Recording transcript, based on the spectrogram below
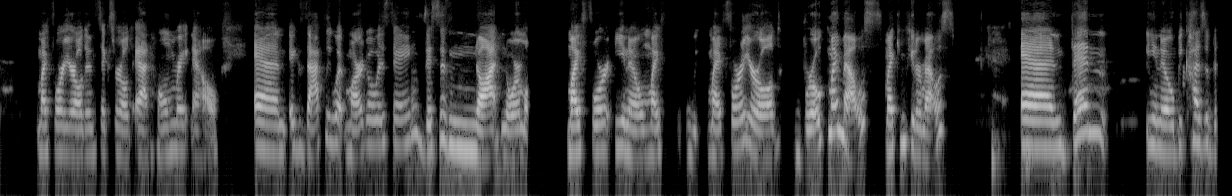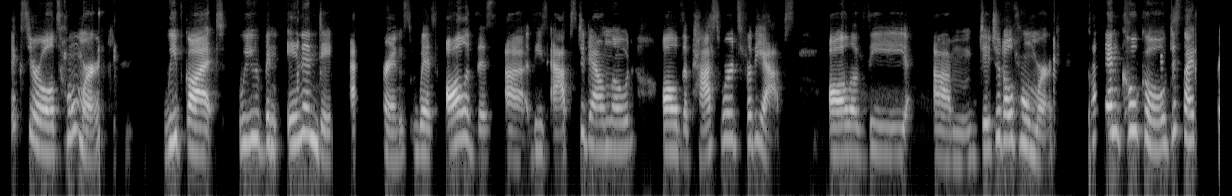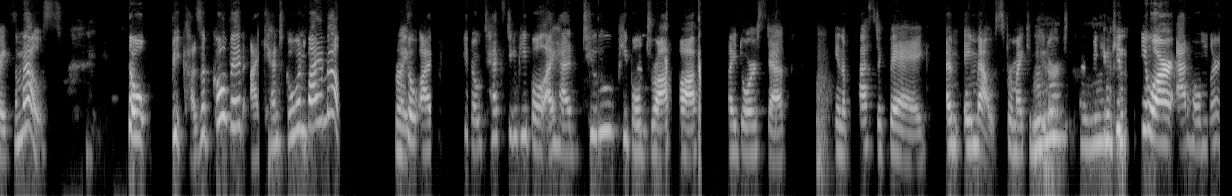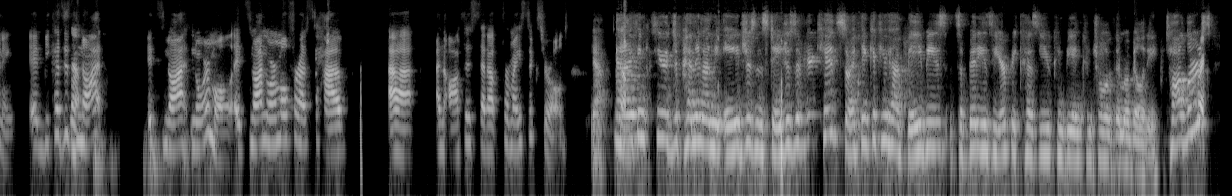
my four year old and six year old at home right now, and exactly what Margot is saying. This is not normal. My four, you know, my my four year old broke my mouse, my computer mouse, and then you know because of the six year old's homework, we've got we've been inundated parents with all of this uh, these apps to download, all of the passwords for the apps, all of the um, digital homework And then Coco decided to break the mouse. So because of COVID, I can't go and buy a mouse. Right. So I, you know, texting people. I had two people drop off my doorstep in a plastic bag a, a mouse for my computer. So that we can continue our at-home learning, and because it's Yeah. not, it's not normal. It's not normal for us to have uh, an office set up for my six-year-old. Yeah, and I think too, depending on the ages and stages of your kids. So I think if you have babies, it's a bit easier because you can be in control of their mobility. Toddlers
